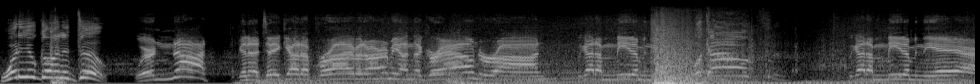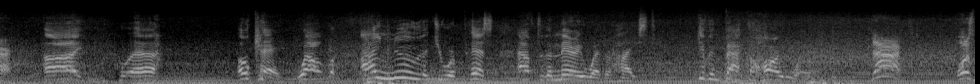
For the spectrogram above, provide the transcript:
What are you going to do? We're not gonna take out a private army on the ground, Ron. We gotta meet them in the... Look out! We gotta meet them in the air. Uh, uh, okay. Well, look, I knew that you were pissed after the Merryweather heist. Giving back the hardware. That was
